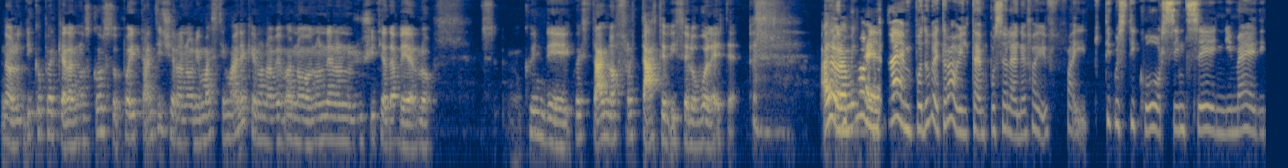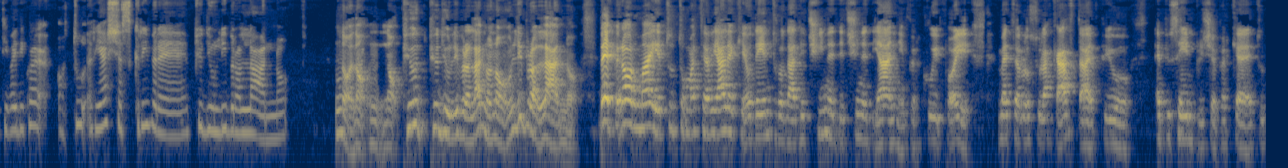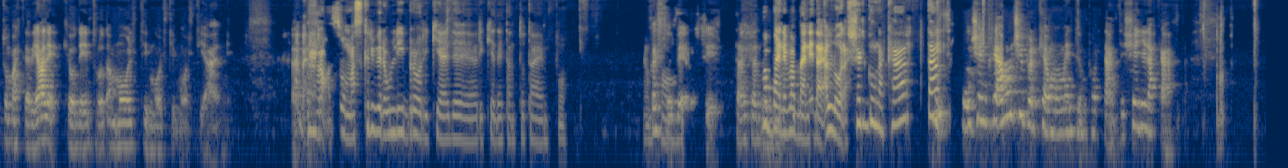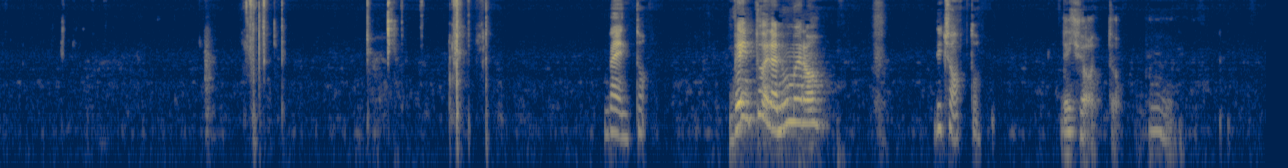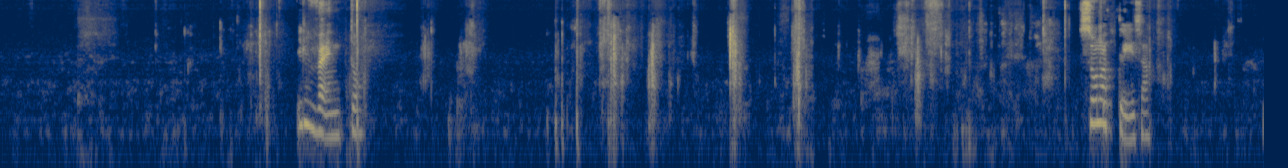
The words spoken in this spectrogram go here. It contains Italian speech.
no, lo dico perché l'anno scorso poi tanti c'erano rimasti male che non avevano, non erano riusciti ad averlo quindi quest'anno affrettatevi se lo volete. Allora, trovi il tempo? Dove trovi il tempo, Selene? Fai, fai tutti questi corsi, insegni, mediti, vai di qua. Oh, tu riesci a scrivere più di un libro all'anno? No, no, no, più, più, di un libro all'anno, no, un libro all'anno. Beh, però ormai è tutto materiale che ho dentro da decine e decine di anni, per cui poi metterlo sulla carta è più, è più semplice perché è tutto materiale che ho dentro da molti, molti, molti anni. Vabbè, però insomma scrivere un libro richiede, richiede tanto tempo. È Questo po'. è vero, sì. Tanta va bene, va bene, dai. Allora, scelgo una carta. Sì, concentriamoci perché è un momento importante. Scegli la carta. Vento. Vento è la numero 18. 18. Mm. Il vento. Sono attesa.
